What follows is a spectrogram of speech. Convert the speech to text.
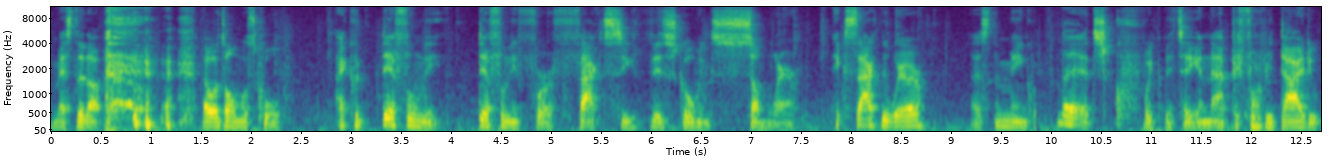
messed it up. that was almost cool. I could definitely, definitely for a fact see this going somewhere. Exactly where, that's the main question. Let's quickly take a nap before we die to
